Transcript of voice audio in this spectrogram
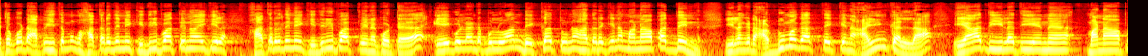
එතකොට අපි හිතමක හතර දෙනෙ ඉදිරිපත් වෙනවයි කියලා. හතර දෙනෙ ඉදිරිපත් වෙනකොට ඒගොල්ලන්ට පුළුවන් දෙක තුන හතර කියෙන මනාපත් දෙන්න. ඊළඟට අඩුම ගත් එක්කෙන අයින් කල්ලා එයා දීල තියෙන මනාප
